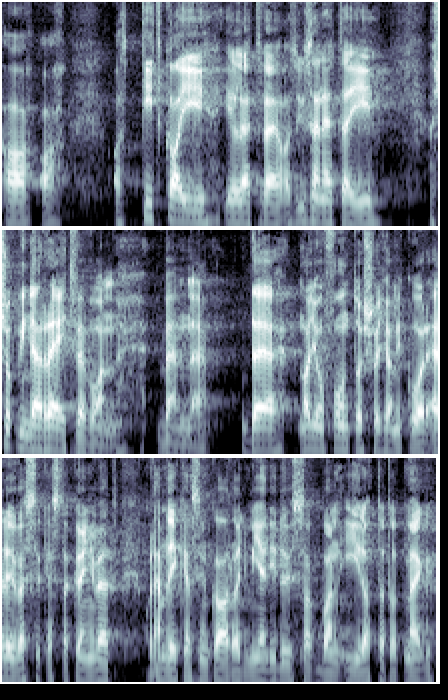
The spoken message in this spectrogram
a, a, a titkai, illetve az üzenetei, hát sok minden rejtve van benne. De nagyon fontos, hogy amikor előveszük ezt a könyvet, akkor emlékezzünk arra, hogy milyen időszakban írattatott meg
